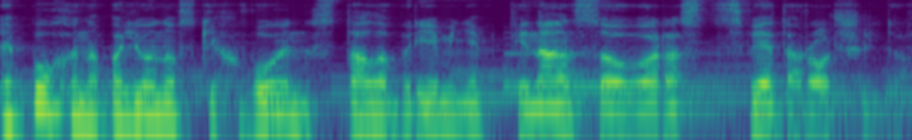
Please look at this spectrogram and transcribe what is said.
Эпоха наполеоновских войн стала временем финансового расцвета Ротшильдов.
